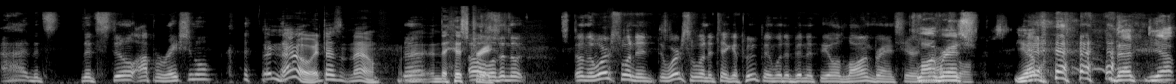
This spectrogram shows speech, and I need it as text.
ah, that's that's still operational. No, it doesn't. No, No? Uh, in the Oh history. well, then the, then the worst one to the worst one to take a poop in would have been at the old Long Branch here. in Long Branch. Yep. Yeah. That. Yep.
